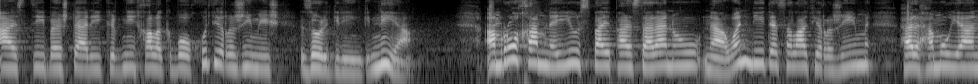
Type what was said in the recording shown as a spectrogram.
ئاستی بەشداریکردنی خەڵک بۆ خودی ڕژیمیش زۆر گرینگ نییە. ئەمڕۆ خامنەیی و سپای پاسداران و ناوەندی دەسەڵاتی ڕژیم هەر هەموویان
